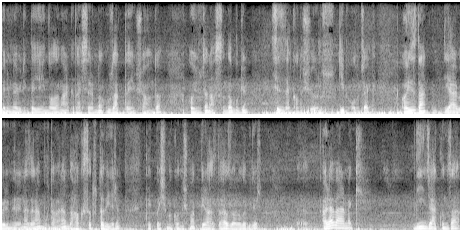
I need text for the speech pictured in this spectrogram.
benimle birlikte yayında olan arkadaşlarımdan uzaktayım şu anda. O yüzden aslında bugün sizle konuşuyoruz gibi olacak. O yüzden diğer bölümlere nazaran muhtemelen daha kısa tutabilirim. Tek başıma konuşmak biraz daha zor olabilir. Ee, ara vermek deyince aklımıza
